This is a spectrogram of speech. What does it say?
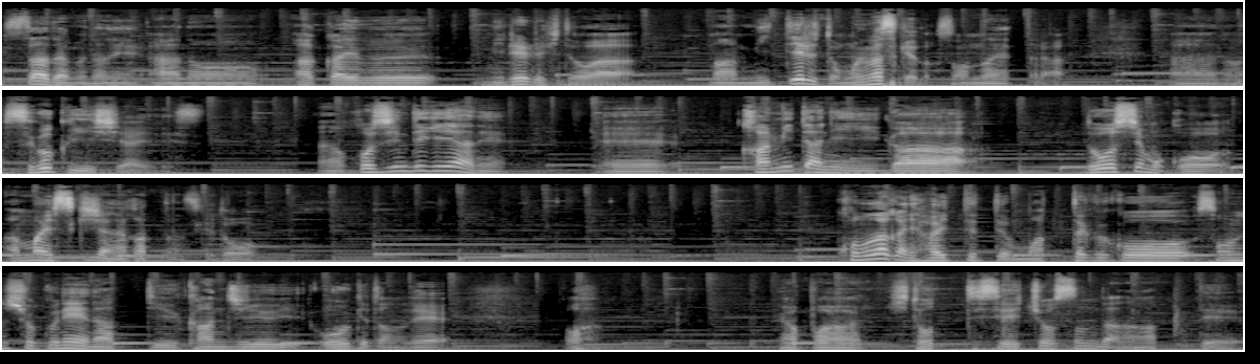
スターダムのねあのアーカイブ見れる人はまあ見てると思いますけどそんなんやったら。あのすごくいい試合です。あの個人的にはね、えー、上谷がどうしてもこうあんまり好きじゃなかったんですけどこの中に入ってっても全くこう遜色ねえなっていう感じを受けたのであやっぱ人って成長するんだなって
